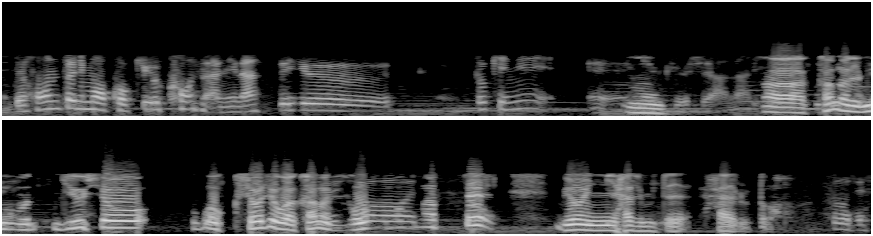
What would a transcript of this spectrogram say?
うん、で本当にもう呼吸困難になっている時に、えー、救急車なり、うん、あかなりもう重症、もう症状がかなり重くなって、病院に初めて入ると。そうです。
